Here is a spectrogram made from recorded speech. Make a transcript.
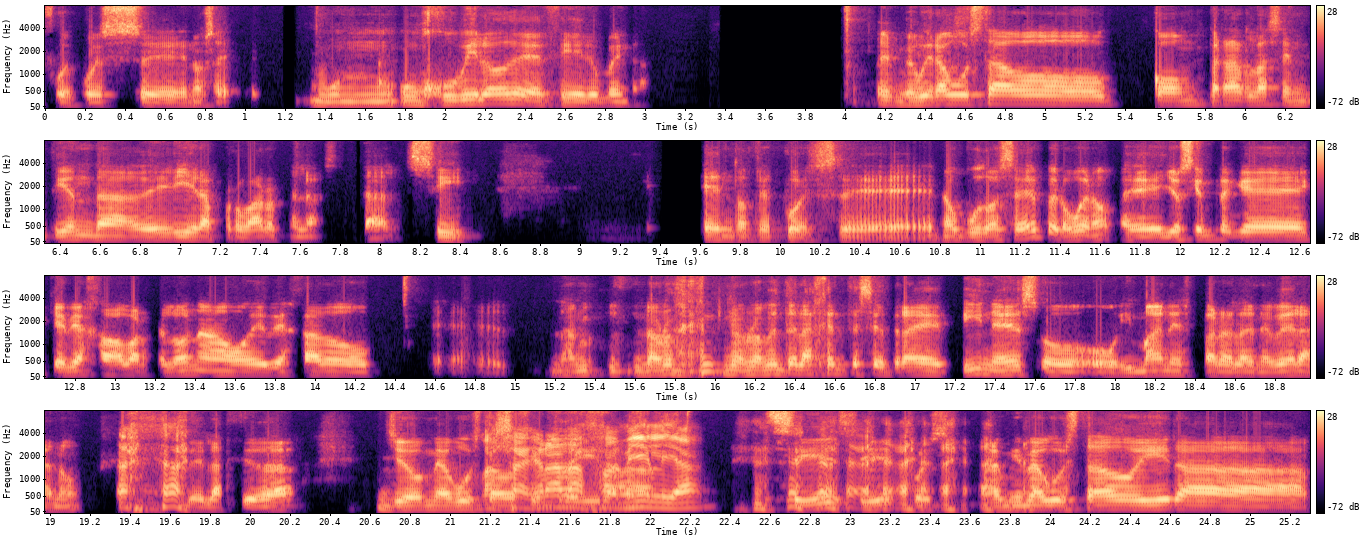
fue, pues, eh, no sé, un, un, júbilo de decir, venga, me hubiera gustado comprarlas en tienda, de ir a probármelas y tal, sí. Entonces, pues eh, no pudo ser, pero bueno, eh, yo siempre que, he viajado a Barcelona o he viajado, eh, normalmente, la gente se trae pines o, imanes para la nevera, ¿no? De la ciudad. Yo me ha gustado... La Sagrada Familia. sí, sí, pues a mí me ha gustado ir a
